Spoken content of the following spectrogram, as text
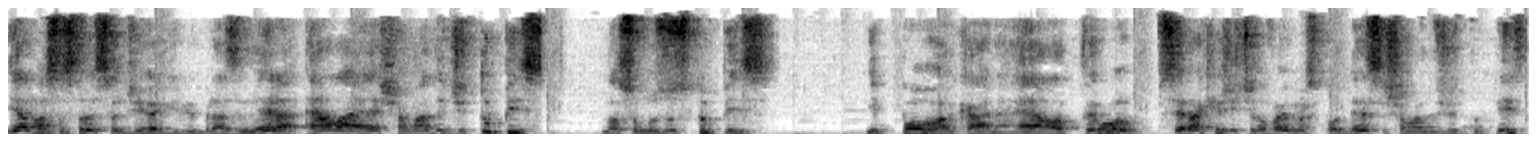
E a nossa seleção de rugby brasileira, ela é chamada de tupis. Nós somos os tupis. E porra, cara, ela será que a gente não vai mais poder ser chamado de tupis?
